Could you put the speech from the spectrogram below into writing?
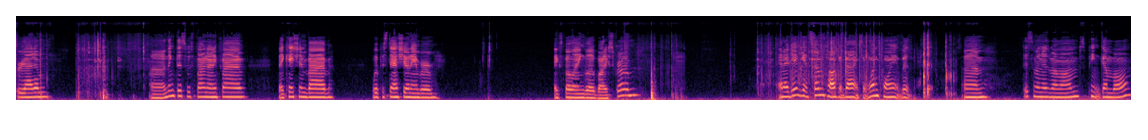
Three item. Uh, I think this was $5.95. Vacation Vibe with pistachio and amber Exfoliating Glow Body Scrub. And I did get some PocketBacs at one point, but um, this one is my mom's pink gumball.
